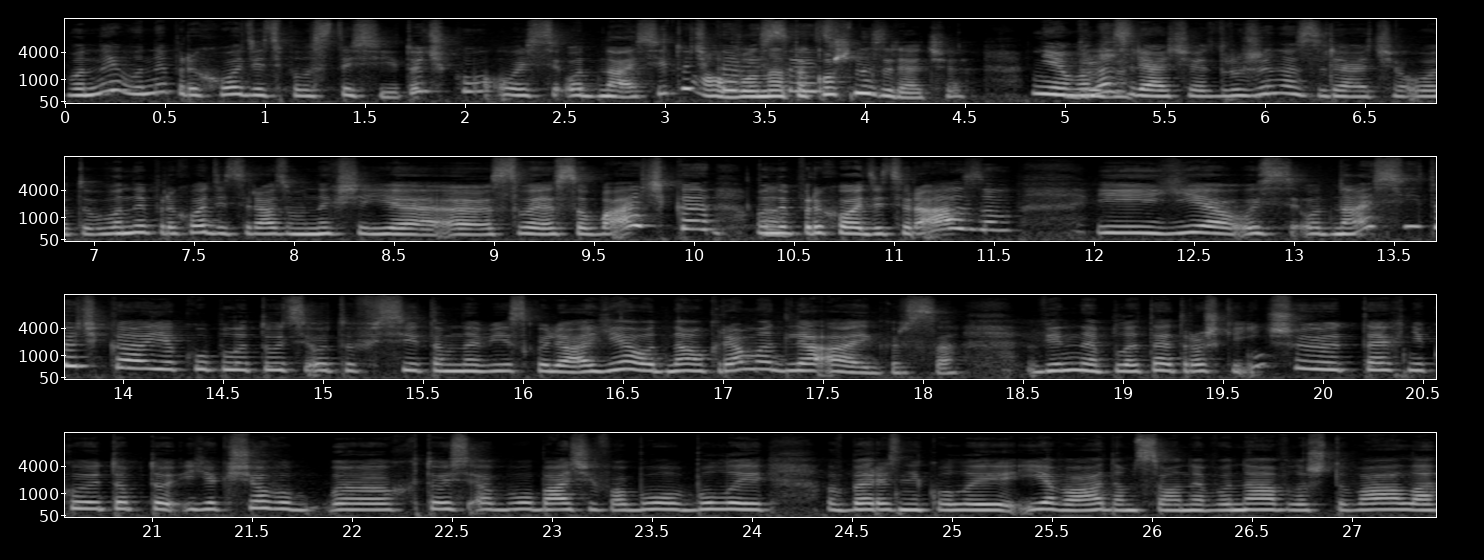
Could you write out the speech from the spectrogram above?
вони, вони приходять плести сіточку. Ось одна сіточка. А вона висить. також незряча. Ні, вона зряча, дружина зряча. От вони приходять разом. У них ще є е, своя собачка, вони Так. приходять разом. І є ось одна сіточка, яку плетуть от всі там на вісколі, а є одна окрема для Айгерса. Він не плете трошки іншою технікою. Тобто, якщо ви е, хтось або бачив, або були в березні, коли Єва Адамсон, вона влаштувала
